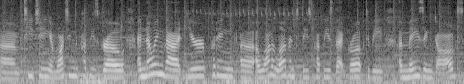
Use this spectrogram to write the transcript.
um, teaching and watching the puppies grow and knowing that you're putting uh, a lot of love into these puppies that grow up to be amazing dogs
